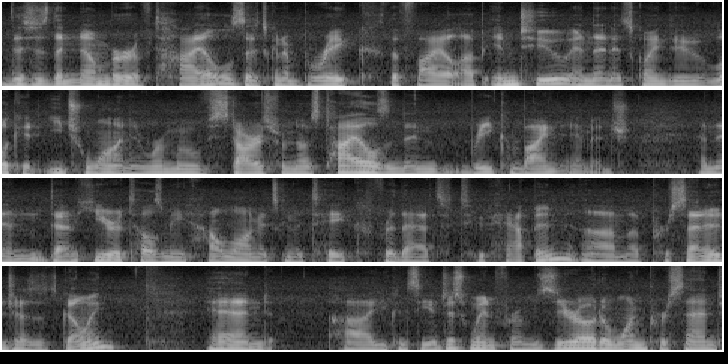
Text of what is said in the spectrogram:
this is the number of tiles that it's going to break the file up into, and then it's going to look at each one and remove stars from those tiles and then recombine the image. And then down here it tells me how long it's going to take for that to happen, um, a percentage as it's going. And uh, you can see it just went from 0 to 1%.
